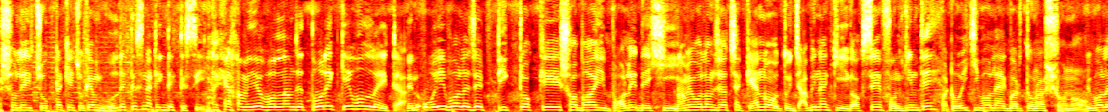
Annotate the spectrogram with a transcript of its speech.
আসলে এই চোখটা কি চোখে আমি ভুল দেখতেছি না ঠিক দেখতেছি? আমিও বললাম যে, তোরে কে বলল এটা দেন ওই বলে যে, টিকটকে সবাই বলে দেখি। আমি বললাম যে আচ্ছা কেন? তুই যাবি নাকি কক্সে ফোন কিনতে? বাট ওই কি বলে একবার তোমরা শোনো। তুই বলে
